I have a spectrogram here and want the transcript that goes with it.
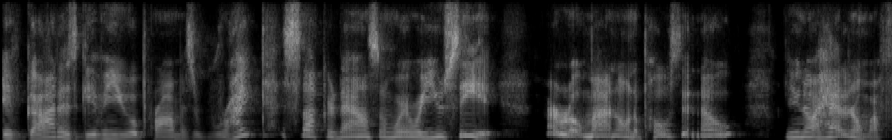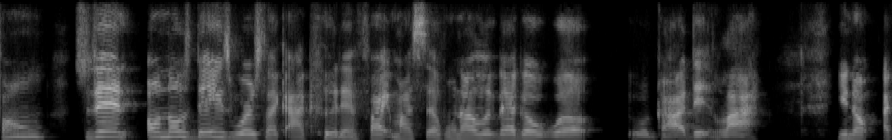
if God has given you a promise, write that sucker down somewhere where you see it. I wrote mine on a post-it note. You know, I had it on my phone. So then on those days where it's like I couldn't fight myself, when I looked, I go, well, well, God didn't lie. You know, I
